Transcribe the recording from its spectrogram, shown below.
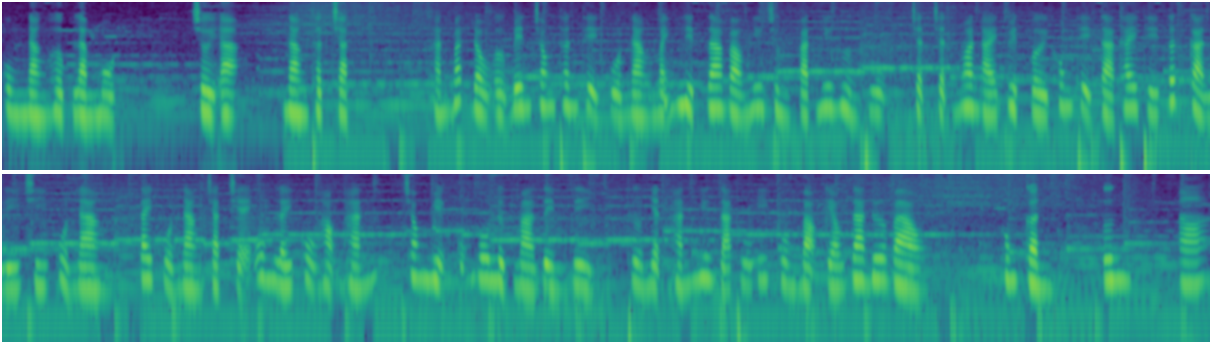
cùng nàng hợp làm một. Trời ạ, nàng thật chặt. Hắn bắt đầu ở bên trong thân thể của nàng mãnh liệt ra vào như trừng phạt như hưởng thụ, trận trận hoan ái tuyệt vời không thể tả thay thế tất cả lý trí của nàng. Tay của nàng chặt chẽ ôm lấy cổ họng hắn, trong miệng cũng vô lực mà rền rỉ, thừa nhận hắn như giá thú y cuồng bạo kéo ra đưa vào. Không cần, ưng, á,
